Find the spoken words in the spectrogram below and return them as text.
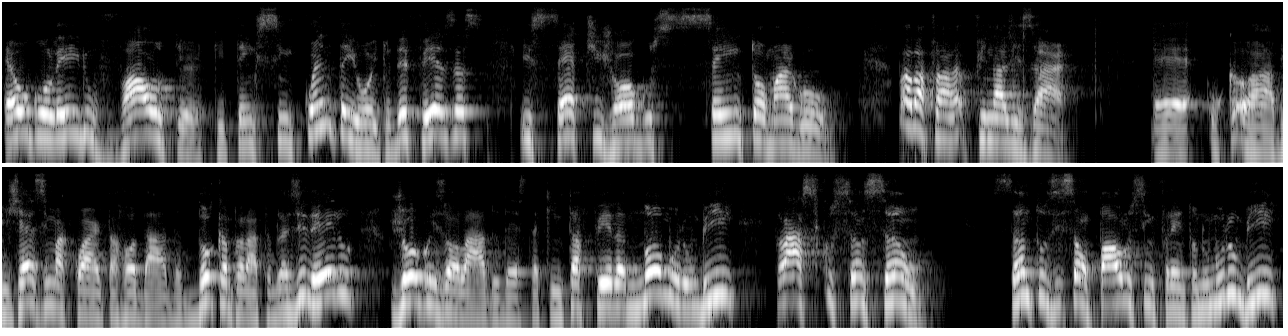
é o goleiro Walter, que tem 58 defesas e 7 jogos sem tomar gol. Para finalizar, é, a 24 rodada do Campeonato Brasileiro, jogo isolado desta quinta-feira no Murumbi, clássico Sansão. Santos e São Paulo se enfrentam no Murumbi,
